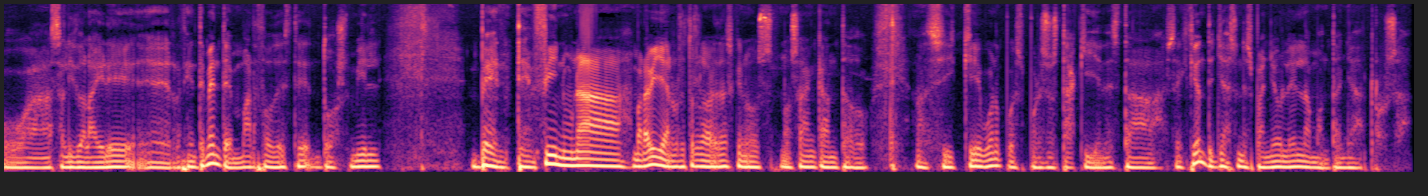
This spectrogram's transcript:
o ha salido al aire eh, recientemente en marzo de este 2000 20. En fin, una maravilla. A nosotros la verdad es que nos, nos, ha encantado. Así que bueno, pues por eso está aquí en esta sección de jazz en español en la montaña rosa.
